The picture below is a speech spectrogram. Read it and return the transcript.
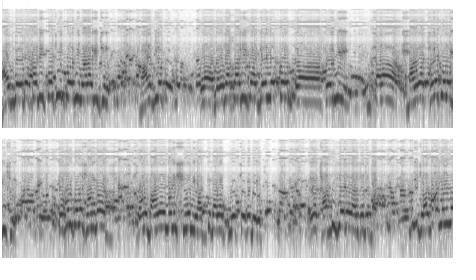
ভারতীয় জনতা পার্টির প্রচুর কর্মী মারা গেছিল। ভারতীয় জনতা পার্টির প্রায় দেড় লক্ষ কর্মী, তারা বাংলা ছেড়ে চলে গেছিল তখন কোনো সংবাদ, কোনো বাংলার মানুষ শুনেনি, আজকে তারা নিজের চোখে দেখেছে। এবার ছাব্বিশে এটা জানতে পারে বলছি জয়প্রকাশ মহিলা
